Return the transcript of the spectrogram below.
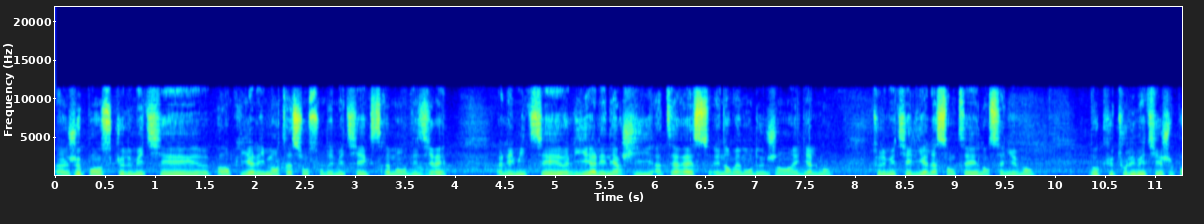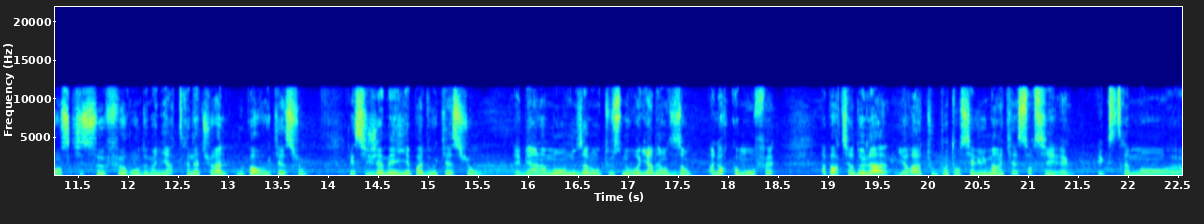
Euh, je pense que le métier, euh, par exemple lié à l'alimentation, sont des métiers extrêmement désirés. les métiers liés à l'énergie intéressent énormément de gens également. Tous les métiers liés à la santé, l'enseignement. Donc tous les métiers, je pense, qui se feront de manière très naturelle ou par vocation. Et si jamais il n'y a pas de vocation, eh bien à un moment, nous allons tous nous regarder en disant alors comment on fait? À partir de là, il y aura tout le potentiel humain qui est sorcier extrêmement euh,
